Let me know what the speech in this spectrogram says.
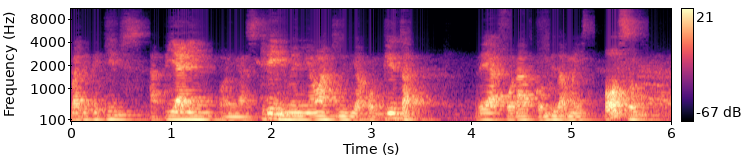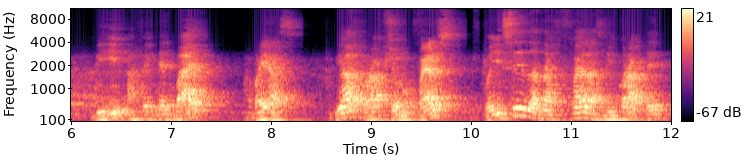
but it keeps appearing on your screen when you're working with your computer. Therefore, that computer might also be affected by a virus. We have corruption of files. When you say that a file has been corrupted,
